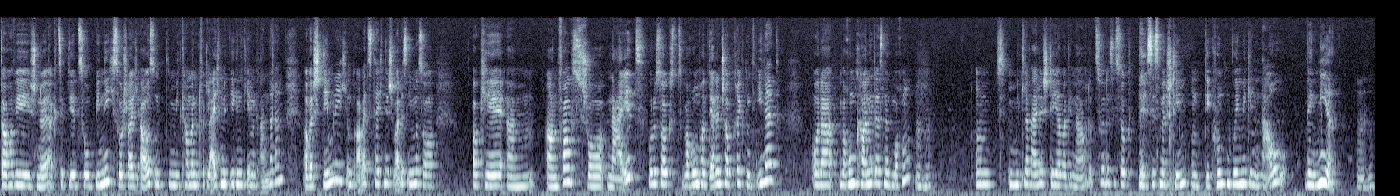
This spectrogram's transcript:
da habe ich schnell akzeptiert, so bin ich, so schaue ich aus und mich kann man nicht vergleichen mit irgendjemand anderem. Aber stimmlich und arbeitstechnisch war das immer so, okay, ähm, anfangs schon Neid, wo du sagst, warum hat der den Job gekriegt und ich nicht? Oder warum kann ich das nicht machen? Mhm. Und mittlerweile stehe ich aber genau dazu, dass ich sage, das ist meine Stimme und die Kunden wollen mich genau wegen mir. Mhm.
